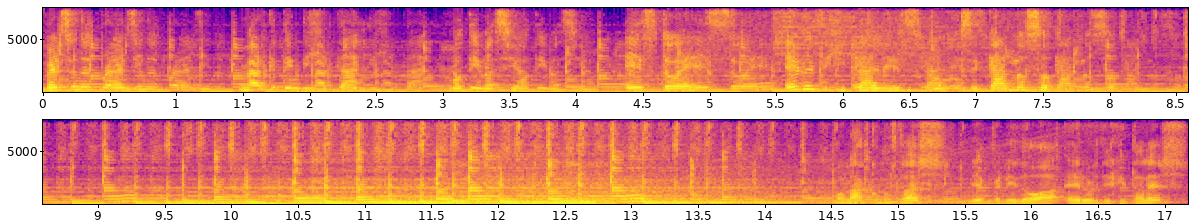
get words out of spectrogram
Personal branding, marketing digital, motivación. Esto es Héroes Digitales con José Carlos Soto. Hola, ¿cómo estás? Bienvenido a Héroes Digitales.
